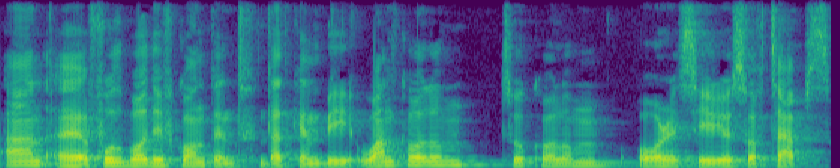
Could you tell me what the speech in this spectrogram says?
and a full body of content that can be one column, two column, or a series of tabs.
